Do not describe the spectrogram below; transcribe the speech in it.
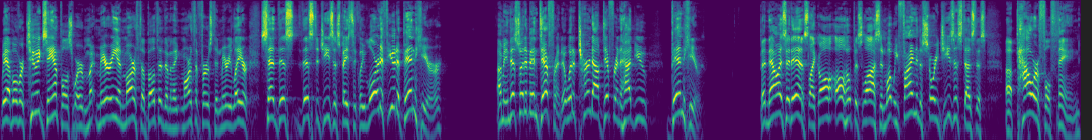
We have over two examples where Mary and Martha, both of them, I think Martha first and Mary later, said this, this to Jesus basically, Lord, if you'd have been here, I mean, this would have been different. It would have turned out different had you been here. But now, as it is, like all, all hope is lost. And what we find in the story, Jesus does this uh, powerful thing.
